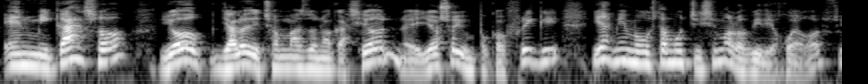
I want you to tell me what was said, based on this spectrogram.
En mi caso, yo ya lo he dicho en más de una ocasión, eh, yo soy un poco friki y a mí me gustan muchísimo los videojuegos.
